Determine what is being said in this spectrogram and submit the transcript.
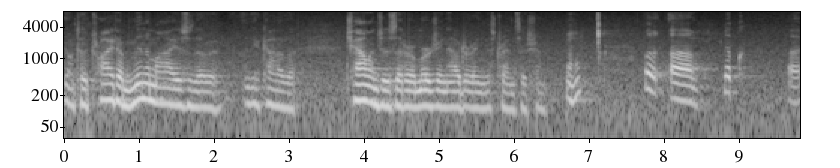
you know, to try to minimize the, the kind of the challenges that are emerging now during this transition. Well, um, look, uh,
